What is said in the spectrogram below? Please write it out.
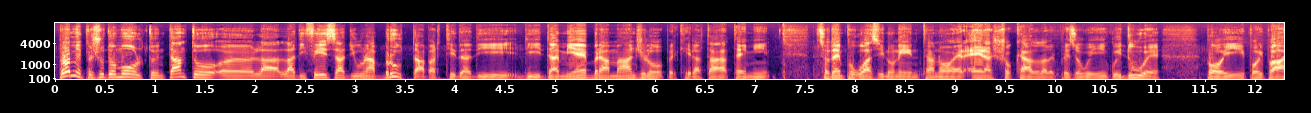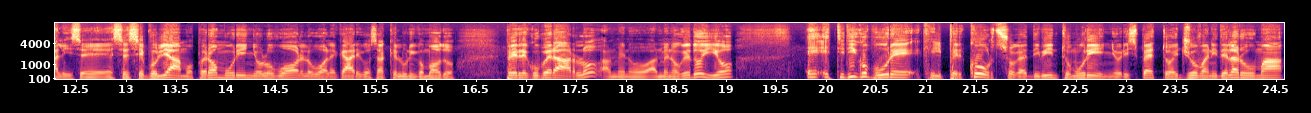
Però mi è piaciuto molto intanto eh, la, la, difesa di una brutta partita di, di Dami Ebram, Angelo, perché in realtà Temi nel suo tempo quasi non entra, no? era, era, scioccato di aver preso quei, quei due poi, poi pali se, se, se vogliamo, però Mourinho lo vuole vuole, lo vuole carico, sa che è l'unico modo per recuperarlo, almeno, almeno credo io. E, e, ti dico pure che il percorso che ha dipinto Mourinho rispetto ai giovani della Roma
